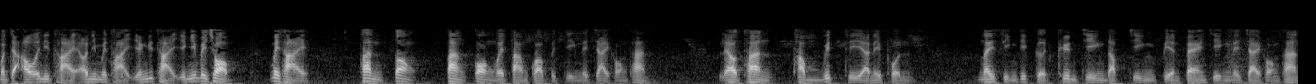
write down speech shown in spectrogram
มันจะเอาอันนี้ถ่ายเอานี้ไม่ถ่าย อย่างนี้ถ่าย อย่างนี้ไม่ชอบ ไม่ถ่าย ท่านต้องตั้งกล้องไว้ตามความเป็นจริงในใจของท่าน แล้วท่านทำวิทยานิพนธ์ ในสิ่งที่เกิดขึ้นจริง ดับจริง เปลี่ยนแปลงจริงในใจของท่าน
